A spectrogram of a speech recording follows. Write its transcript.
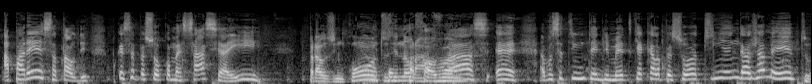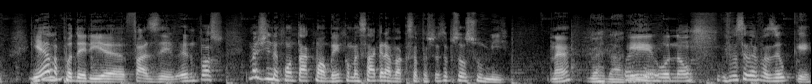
apareça tal dia. Porque se a pessoa começasse a ir para os encontros e não faltasse, é, aí você tinha um entendimento que aquela pessoa tinha engajamento. E ela Uhum. poderia fazer. Eu não posso. Imagina contar com alguém, começar a gravar com essa pessoa, essa pessoa sumir. Né? Verdade. E, ou não. E você vai fazer o quê?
